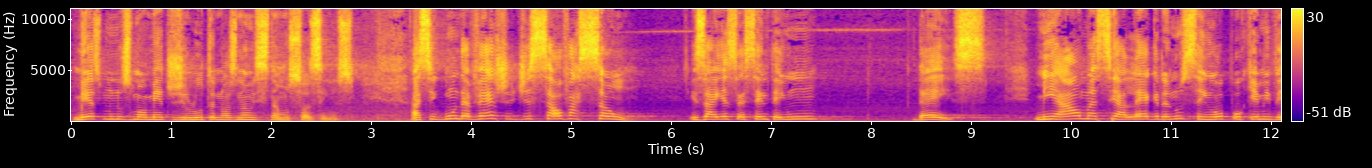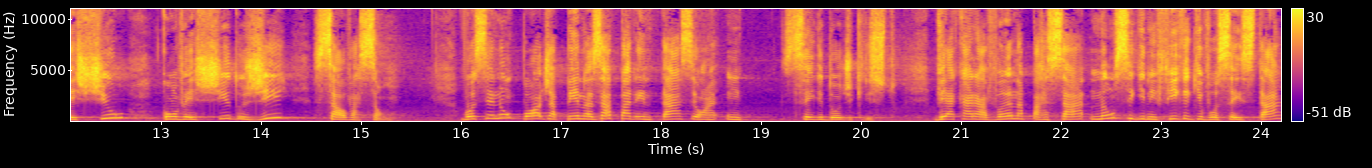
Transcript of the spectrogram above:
mesmo nos momentos de luta, nós não estamos sozinhos. A segunda é veste de salvação. Isaías 61, 10. Minha alma se alegra no Senhor, porque me vestiu com vestidos de salvação. Você não pode apenas aparentar ser um seguidor de Cristo. Ver a caravana passar não significa que você está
